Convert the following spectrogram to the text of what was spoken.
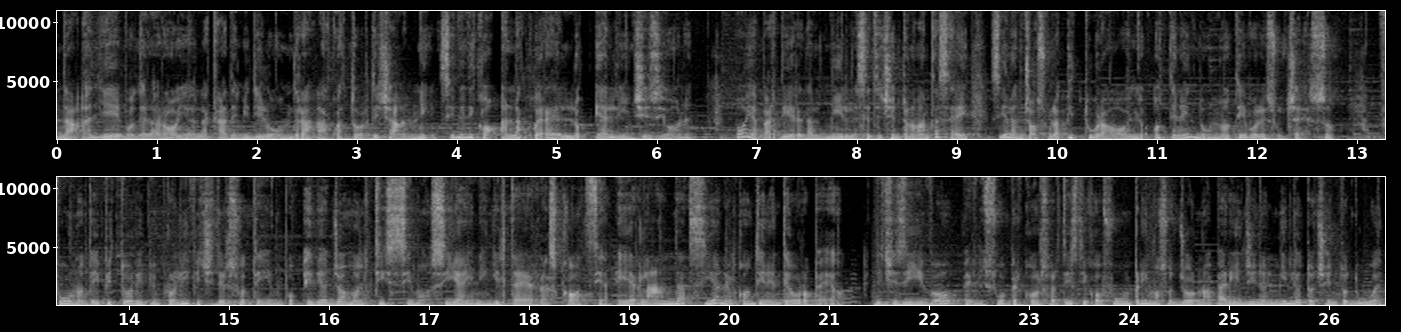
da allievo della Royal Academy di Londra a 14 anni, si dedicò all'acquerello e all'incisione. Poi a partire dal 1796 si lanciò sulla pittura a olio, ottenendo un notevole successo. Fu uno dei pittori più prolifici del suo tempo e viaggiò moltissimo sia in Inghilterra, Scozia e Irlanda sia nel continente europeo. Decisivo per il suo percorso artistico fu un primo soggiorno a Parigi nel 1802,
